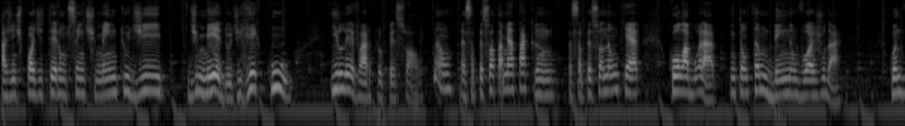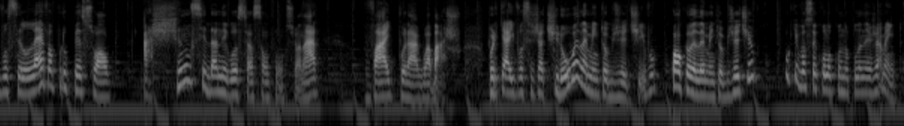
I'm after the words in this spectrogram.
a gente pode ter um sentimento de, de medo, de recuo e levar para o pessoal. Não, essa pessoa está me atacando, essa pessoa não quer colaborar, então também não vou ajudar. Quando você leva para o pessoal, a chance da negociação funcionar vai por água abaixo. Porque aí você já tirou o elemento objetivo. Qual que é o elemento objetivo? O que você colocou no planejamento.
